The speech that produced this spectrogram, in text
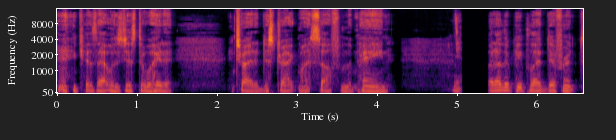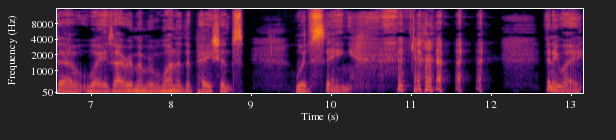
because that was just a way to try to distract myself from the pain. But other people had different uh, ways. I remember one of the patients would sing. anyway,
